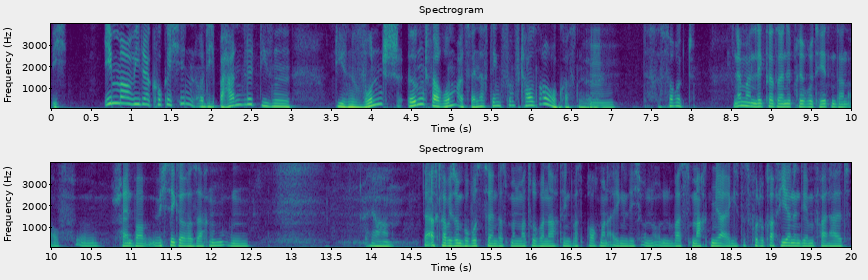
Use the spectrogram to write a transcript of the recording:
ich immer wieder gucke ich hin und ich behandle diesen, diesen Wunsch irgendwann als wenn das Ding 5000 Euro kosten würde. Mhm. Das ist verrückt. Ja, man legt halt seine Prioritäten dann auf äh, scheinbar wichtigere Sachen und ja, da ist, glaube ich, so ein Bewusstsein, dass man mal drüber nachdenkt, was braucht man eigentlich und, und was macht mir eigentlich das Fotografieren in dem Fall halt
